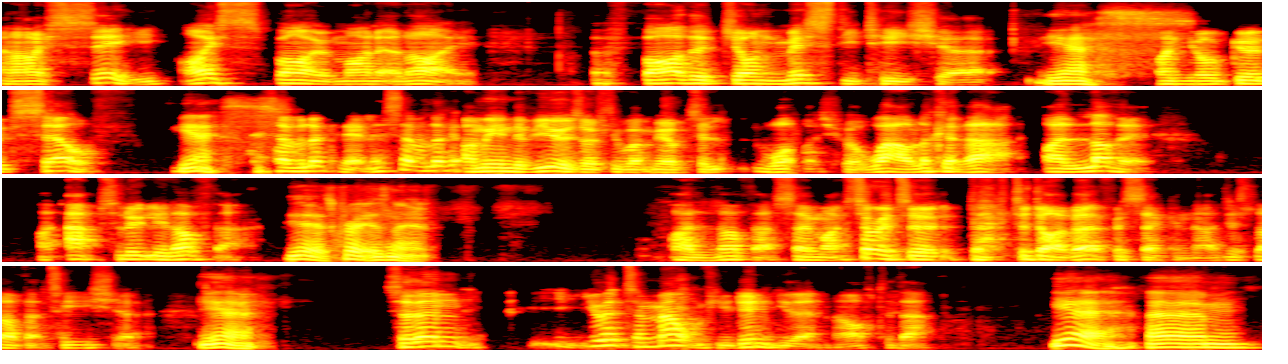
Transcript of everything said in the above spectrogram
and I see, I spy with my little eye, a Father John Misty T-shirt Yes. on your good self. Yes. Let's have a look at it. Let's have a look. I mean, the viewers obviously won't be able to watch, but wow, look at that! I love it. I absolutely love that. Yeah, it's great, isn't it? I love that so much. Sorry to to divert for a second. I just love that T-shirt. Yeah. So then you went to Mountview, didn't you? Then after that. Yeah. Um,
